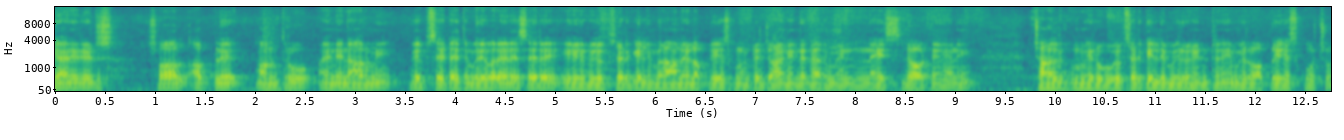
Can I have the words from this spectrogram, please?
candidates shall apply on through Indian army website. అయితే మీరు ఎవరైనా సరే ఈ వెబ్సైట్కి వెళ్ళి మీరు ఆన్లైన్లో అప్లై చేసుకుంటే join Indian army nic dot in అని ఛానల్ మీరు వెబ్సైట్కి వెళ్ళి మీరు వెంటనే మీరు అప్లై చేసుకోవచ్చు.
